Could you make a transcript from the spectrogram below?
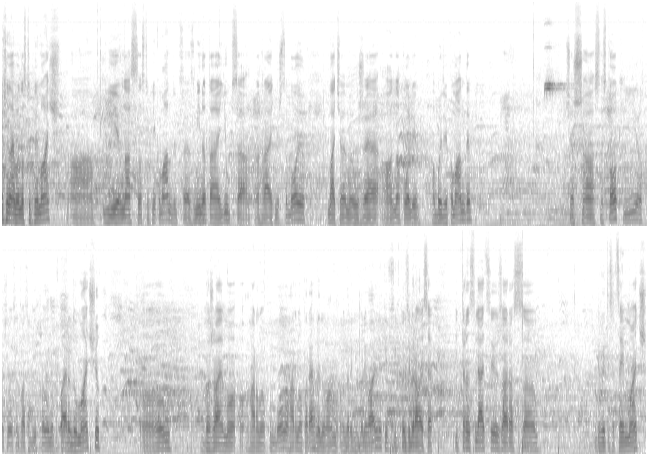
Друзі, розпочинаємо наступний матч. І в нас наступні команди це Зміна та Юкса грають між собою. Бачили ми вже на полі обидві команди. Що ж, свисток і розпочалися 22 хвилини попереду матчу. Бажаємо гарного футболу, гарного перегляду вам, дорогі болівальники. Всі, хто зібралися під трансляцією, зараз дивитися цей матч.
